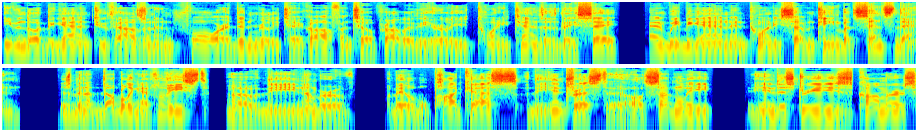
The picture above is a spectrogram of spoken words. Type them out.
Even though it began in 2004, it didn't really take off until probably the early 2010s, as they say. And we began in 2017. But since then, there's been a doubling at least of the number of available podcasts, the interest. Uh, suddenly, industries, commerce,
